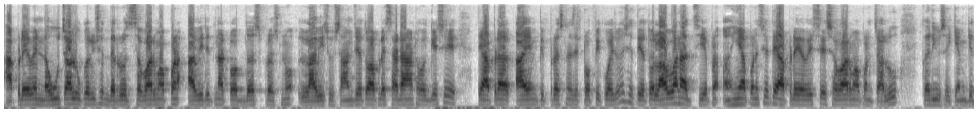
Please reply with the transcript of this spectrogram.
આપણે હવે નવું ચાલુ કર્યું છે. દરરોજ સવારમાં પણ આવી રીતના ટોપ દસ પ્રશ્નો લાવીશું. સાંજે તો આપણે સાડા આઠ વાગે છે. તે આપણા આઈએમપી પ્રશ્ન જે ટોપિક વાઇઝ હોય છે, તે તો લાવવાના જ છીએ, પણ અહીંયા પણ છે તે આપણે હવે છે સવારમાં પણ ચાલુ કર્યું છે. કેમ કે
